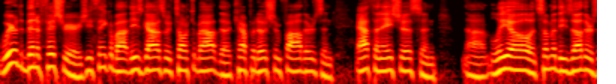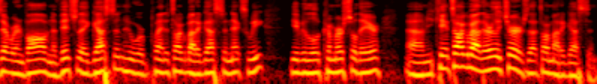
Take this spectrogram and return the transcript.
We're the beneficiaries. You think about these guys we've talked about, the Cappadocian fathers and Athanasius and uh, Leo and some of these others that were involved, and eventually Augustine, who we're planning to talk about Augustine next week. Give you a little commercial there. Um, you can't talk about the early church without talking about Augustine.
